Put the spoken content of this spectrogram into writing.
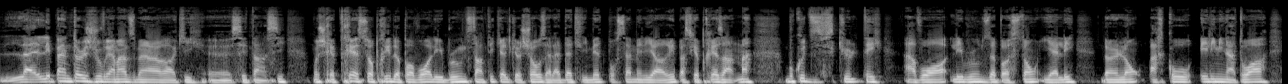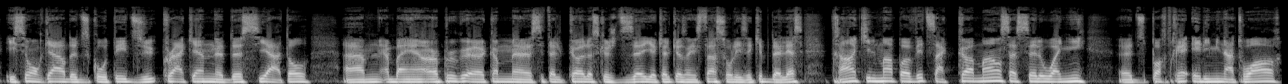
les Panthers jouent vraiment du meilleur hockey euh, ces temps-ci. Moi, je serais très surpris de ne pas voir les Bruins tenter quelque chose à la date limite pour s'améliorer parce que présentement, beaucoup de difficultés à voir les Bruins de Boston y aller d'un long parcours éliminatoire. Et si on regarde du côté du Kraken de Seattle, euh, ben un peu euh, comme c'était le cas, là, ce que je disais il y a quelques instants sur les équipes de l'Est, tranquillement, pas vite, ça commence à s'éloigner du portrait éliminatoire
